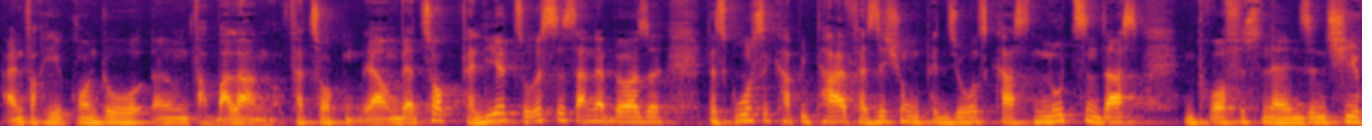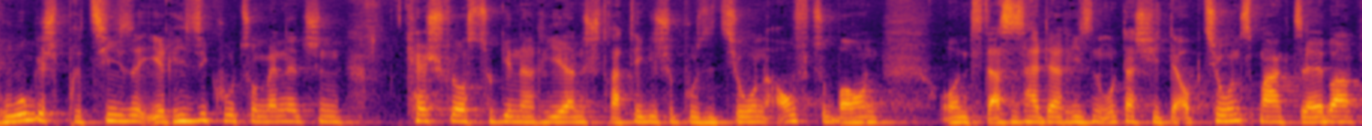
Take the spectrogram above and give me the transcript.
einfach ihr Konto ähm, verballern, verzocken. Ja, und wer zockt, verliert. So ist es an der Börse. Das große Kapital, Versicherungen, Pensionskassen nutzen das im professionellen Sinn, chirurgisch präzise ihr Risiko zu managen, Cashflows zu generieren, strategische Positionen aufzubauen. Und das ist halt der Riesenunterschied. Der Optionsmarkt selber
